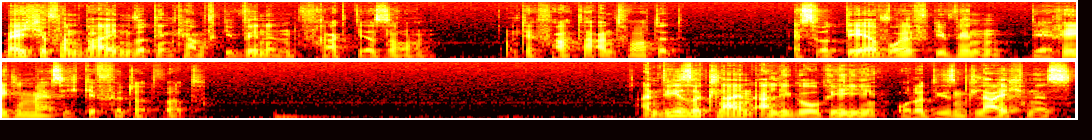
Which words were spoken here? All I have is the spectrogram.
Welcher von beiden wird den Kampf gewinnen? fragt der Sohn. Und der Vater antwortet, es wird der Wolf gewinnen, der regelmäßig gefüttert wird. An dieser kleinen Allegorie oder diesem Gleichnis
